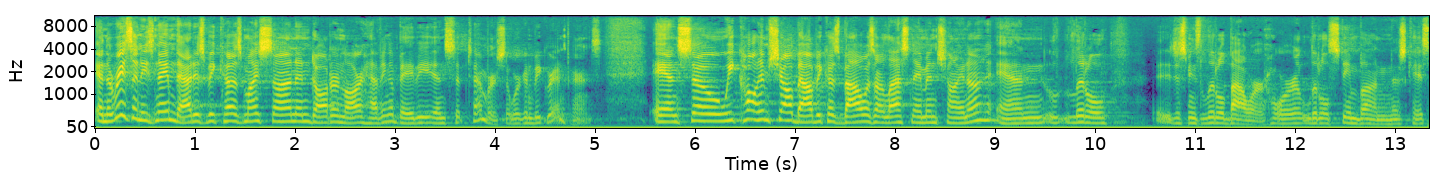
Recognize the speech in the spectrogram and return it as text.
And the reason he's named that is because my son and daughter in law are having a baby in September, so we're going to be grandparents. And so we call him Xiaobao because Bao is our last name in China, and little it just means little Bauer or little steam bun in this case.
